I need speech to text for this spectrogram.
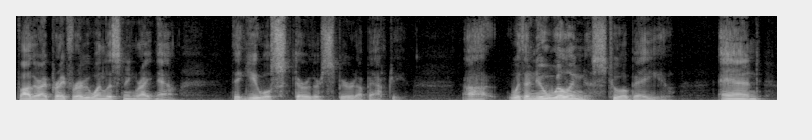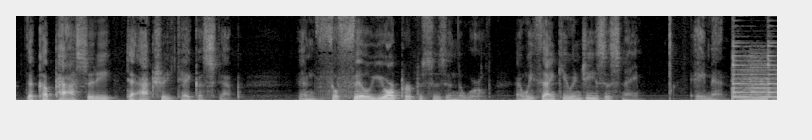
Father, I pray for everyone listening right now that you will stir their spirit up after you uh, with a new willingness to obey you and the capacity to actually take a step and fulfill your purposes in the world. And we thank you in Jesus' name. Amen.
